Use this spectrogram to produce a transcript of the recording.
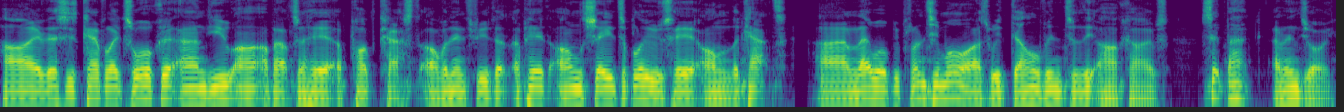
Hi, this is Kev Lex Walker, and you are about to hear a podcast of an interview that appeared on Shades of Blues here on The Cat. And there will be plenty more as we delve into the archives. Sit back and enjoy.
